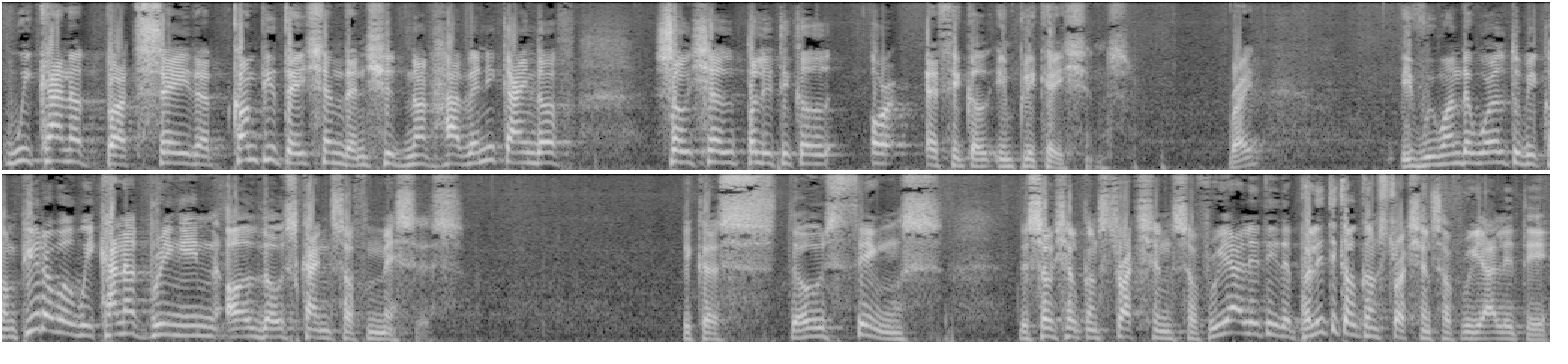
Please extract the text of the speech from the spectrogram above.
we cannot but say that computation then should not have any kind of social, political, or ethical implications. Right? If we want the world to be computable, we cannot bring in all those kinds of messes. Because those things, the social constructions of reality, the political constructions of reality,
